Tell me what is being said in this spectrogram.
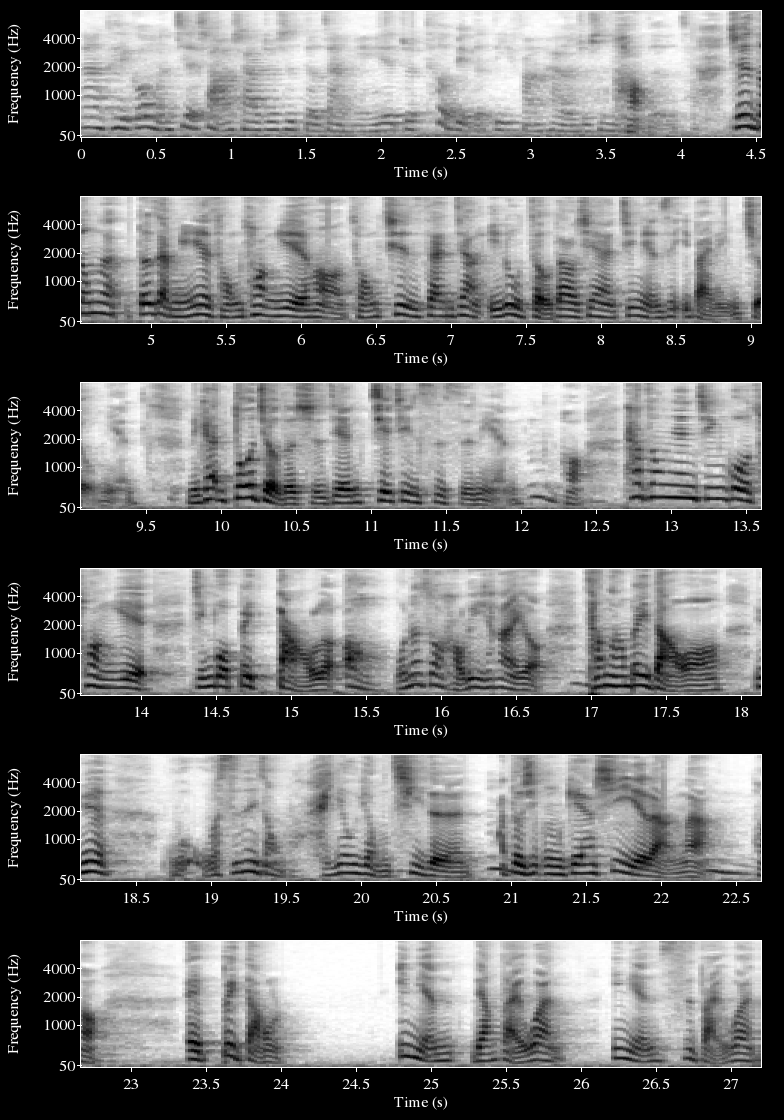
那可以跟我们介绍一下，就是德展棉业最特别的地方，还有就是你的好。其实东德展棉业从创业哈，从七十三这样一路走到现在，今年是一百零九年。你看多久的时间？接近四十年。嗯，好，它中间经过创业，经过被倒了哦。我那时候好厉害哦，常常被倒哦，因为。我我是那种很有勇气的人，嗯、啊，都、就是唔惊死的人啦。好、嗯，哎、欸，被倒一年两百万，一年四百万，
